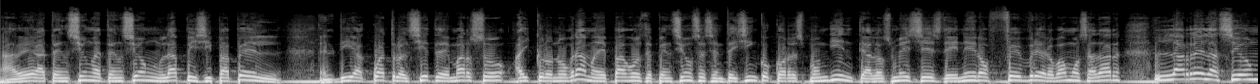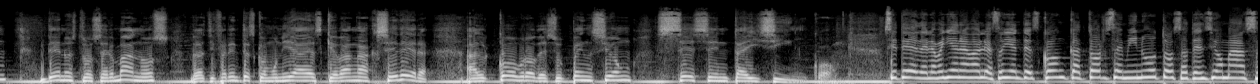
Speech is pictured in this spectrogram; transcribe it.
a ver, atención, atención, lápiz y papel. El día 4 al 7 de marzo hay cronograma de pagos de pensión 65 correspondiente a los meses de enero, febrero. Vamos a dar la relación de nuestros hermanos de las diferentes comunidades que van a acceder al cobro de su pensión 65. 7 de la mañana, amables oyentes, con 14 minutos. Atención más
